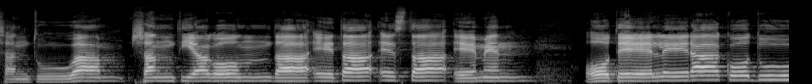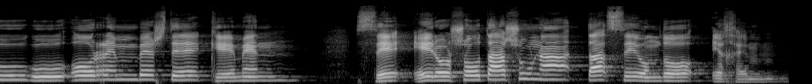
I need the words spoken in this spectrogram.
Santua Santiago da eta ez da hemen, hotelerako dugu horren beste kemen, ze erosotasuna ta ze ondo egen.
